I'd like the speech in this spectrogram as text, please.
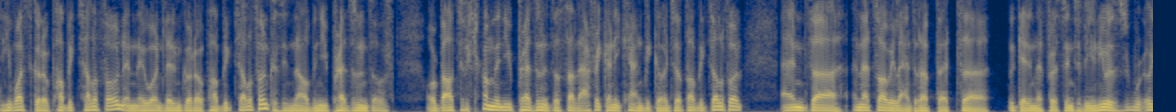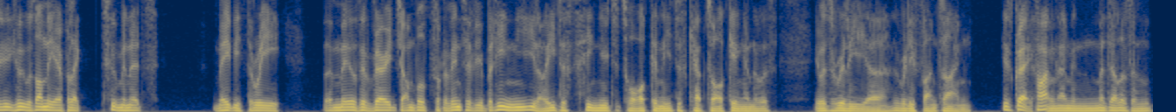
he wants to go to a public telephone, and they won't let him go to a public telephone because he's now the new president of, or about to become the new president of South Africa, and he can't be going to a public telephone, and uh, and that's why we landed up at uh, getting that first interview. And he was he was on the air for like two minutes, maybe three, with a very jumbled sort of interview. But he, you know, he just he knew to talk, and he just kept talking, and it was it was really uh, a really fun time. He's great. Talk- I mean, Mandela's an,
